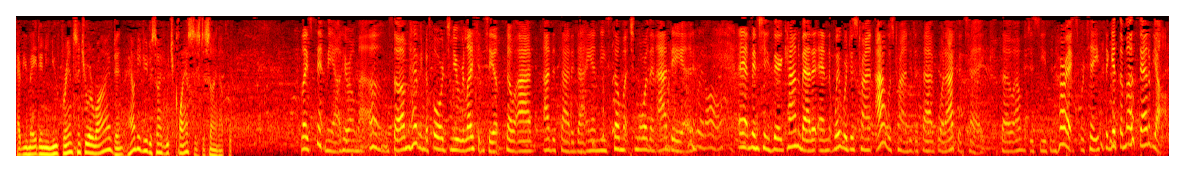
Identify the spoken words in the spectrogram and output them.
Have you made any new friends since you arrived, and how did you decide which classes to sign up for? They've sent me out here on my own, so I'm having to forge new relationships. So I I decided Diane knew so much more than I did, and then she's very kind about it. And we were just trying. I was trying to decide what I could take, so I was just using her expertise to get the most out of y'all.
